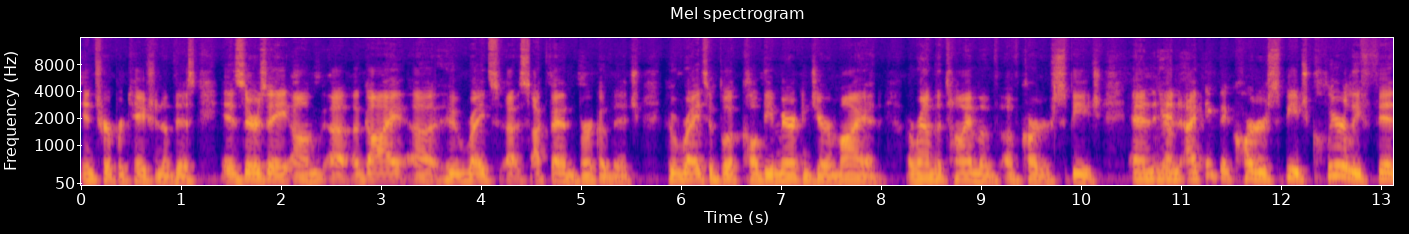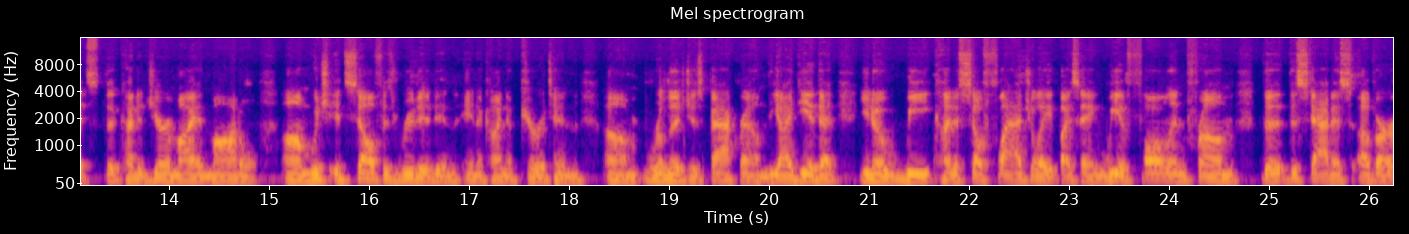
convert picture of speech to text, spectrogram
interpretation of this is there's a a um, a, a, guy uh, who writes uh, Sacvan Bercovitch, who writes a book called The American Jeremiad around the time of, of Carter's speech, and yeah. and I think that Carter's speech clearly fits the kind of jeremiad model, um, which itself is rooted in in a kind of Puritan um, religious background. The idea that you know we kind of self-flagellate by saying we have fallen from the the status of our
